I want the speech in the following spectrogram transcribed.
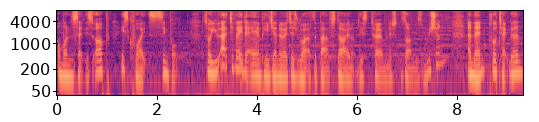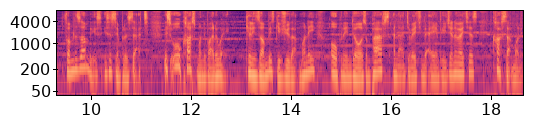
and want to set this up, it's quite simple. So you activate the AMP generators right off the bat of starting up this Terminus Zombies mission, and then protect them from the zombies. It's as simple as that. This all costs money by the way. Killing zombies gives you that money, opening doors and paths and activating the AMP generators costs that money.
